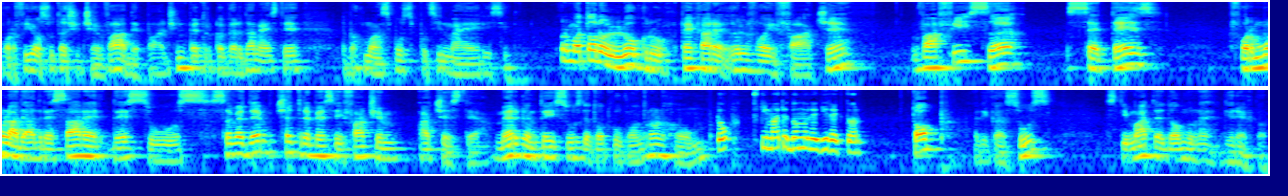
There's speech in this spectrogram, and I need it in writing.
vor fi 100 și ceva de pagini, pentru că Verdana este, după cum am spus, puțin mai aerisit. Următorul lucru pe care îl voi face va fi să setez formula de adresare de sus. Să vedem ce trebuie să-i facem acestea. Merg întâi sus de tot cu Control Home. Top. Stimate domnule director. Top, adică sus, stimate domnule director.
